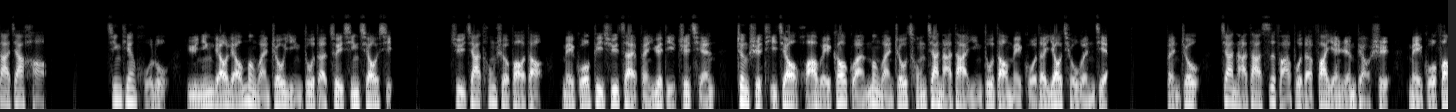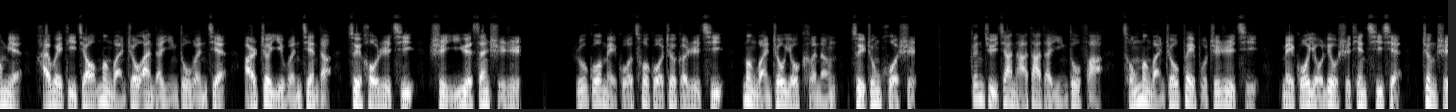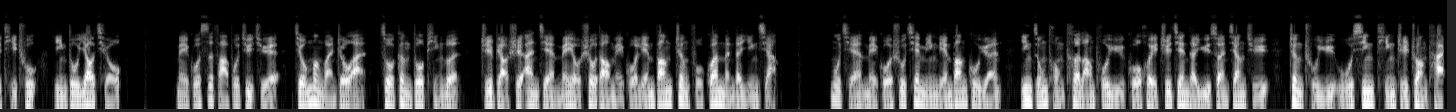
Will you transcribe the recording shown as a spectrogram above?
大家好，今天葫芦与您聊聊孟晚舟引渡的最新消息。据加通社报道，美国必须在本月底之前正式提交华为高管孟晚舟从加拿大引渡到美国的要求文件。本周，加拿大司法部的发言人表示，美国方面还未递交孟晚舟案的引渡文件，而这一文件的最后日期是一月三十日。如果美国错过这个日期，孟晚舟有可能最终获释。根据加拿大的引渡法，从孟晚舟被捕之日起，美国有六十天期限正式提出引渡要求。美国司法部拒绝就孟晚舟案做更多评论，只表示案件没有受到美国联邦政府关门的影响。目前，美国数千名联邦雇员因总统特朗普与国会之间的预算僵局，正处于无薪停职状态。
